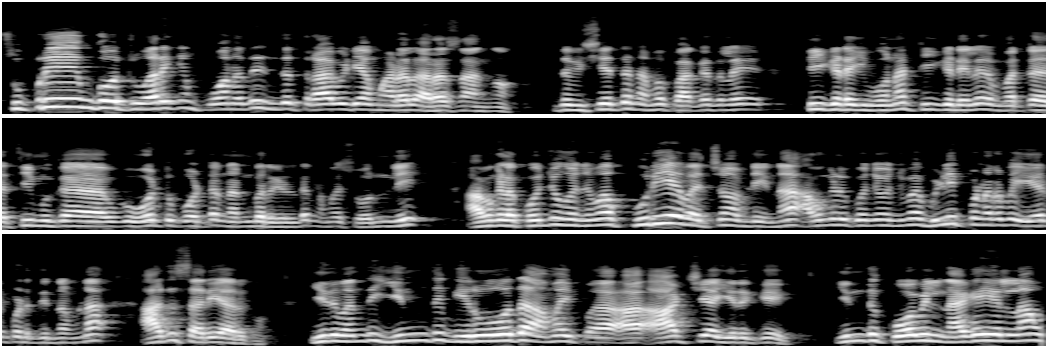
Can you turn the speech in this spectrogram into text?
சுப்ரீம் கோர்ட் வரைக்கும் போனது இந்த திராவிடியா மாடல் அரசாங்கம். இந்த விஷயத்த நம்ம பக்கத்தில் டீ கடைக்கு போனால் டீ கடையில் மற்ற திமுகவுக்கு ஓட்டு போட்ட நண்பர்கள்ட்ட நம்ம சொல்லி அவங்கள கொஞ்சம் கொஞ்சமாக புரிய வச்சோம் அப்படின்னா அவங்களுக்கு கொஞ்சம் கொஞ்சமாக விழிப்புணர்வை ஏற்படுத்திட்டோம்னா அது சரியாக இருக்கும். இது வந்து இந்து விரோத அமைப்பு ஆட்சியாக இருக்குது இந்து கோவில் நகையெல்லாம்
